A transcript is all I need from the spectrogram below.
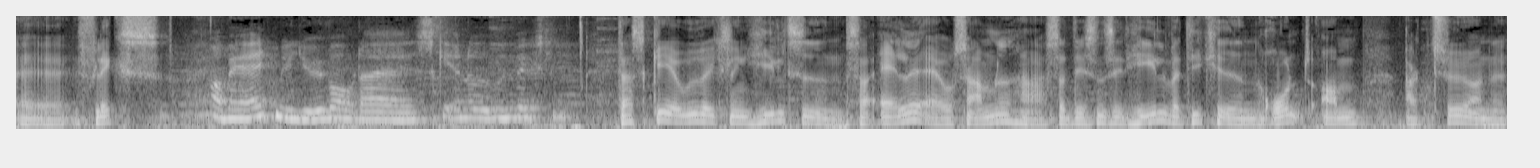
øh, flex. Og være et miljø, hvor der sker noget udveksling? Der sker udveksling hele tiden, så alle er jo samlet her, så det er sådan set hele værdikæden rundt om aktørerne,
